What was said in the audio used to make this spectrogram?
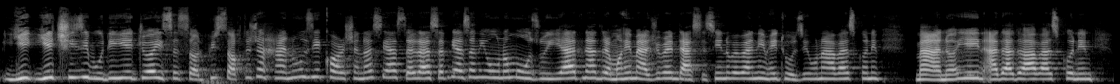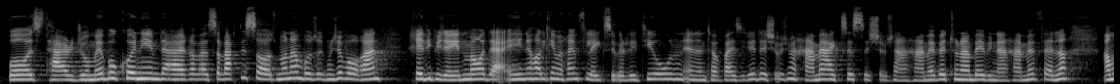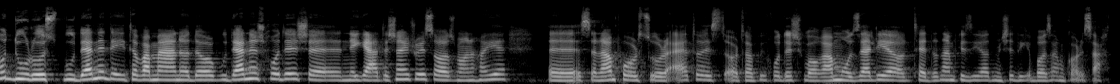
یه،, یه چیزی بوده یه جایی سه سال پیش ساخته شده هنوز یه کارشناسی هست. در دست که اصلا اونا موضوعیت نداره. ما هی مجبور بریم دسترسی اینو ببندیم هی توضیح اونو عوض کنیم معنای این عدد رو عوض کنیم باز ترجمه بکنیم. در حقیقت وقتی سازمان هم بزرگ میشه واقعا خیلی پیچیده. یعنی ما در این حال که می‌خوایم flexibility و اون انعطاف پذیری داشته باشیم همه access داشته باشن همه بتونن ببینن همه فلان. اما درست بودن دیتا و معنادار بودنش خودش نگه روی سازمان های اصلا پرسرعت و استارتاپی خودش واقعا موزلیه تعدادم که زیاد میشه دیگه بازم کار سخت.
